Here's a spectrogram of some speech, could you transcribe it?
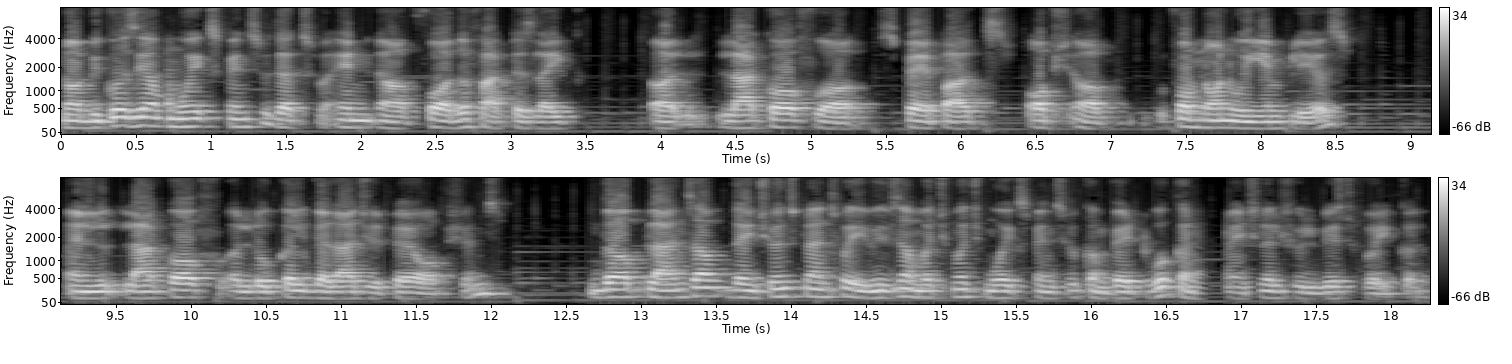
Now, because they are more expensive, that's and uh, for other factors like uh, lack of uh, spare parts op- uh, from non OEM players and lack of uh, local garage repair options, the plans are the insurance plans for EVs are much much more expensive compared to a conventional fuel based vehicle.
